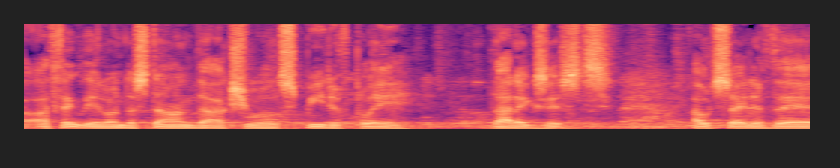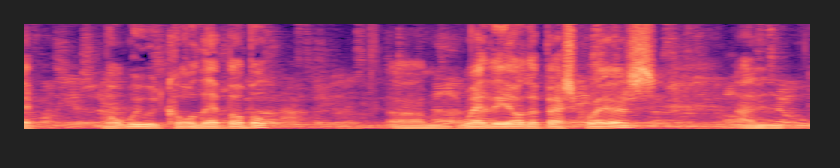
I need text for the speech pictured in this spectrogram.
I think they'll understand the actual speed of play that exists outside of their what we would call their bubble, um, where they are the best players, and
